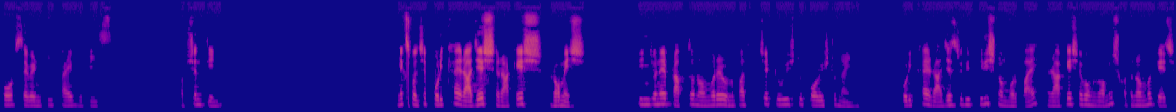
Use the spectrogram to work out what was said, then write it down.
Four seventy five rupees option তিন নেক্সট বলছে, পরীক্ষায় রাজেশ, রাকেশ, রমেশ। তিনজনের প্রাপ্ত নম্বরের অনুপাত হচ্ছে two is to four is to nine পরীক্ষায় রাজেশ যদি তিরিশ নম্বর পায়, রাকেশ এবং রমেশ কত নম্বর পেয়েছে?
